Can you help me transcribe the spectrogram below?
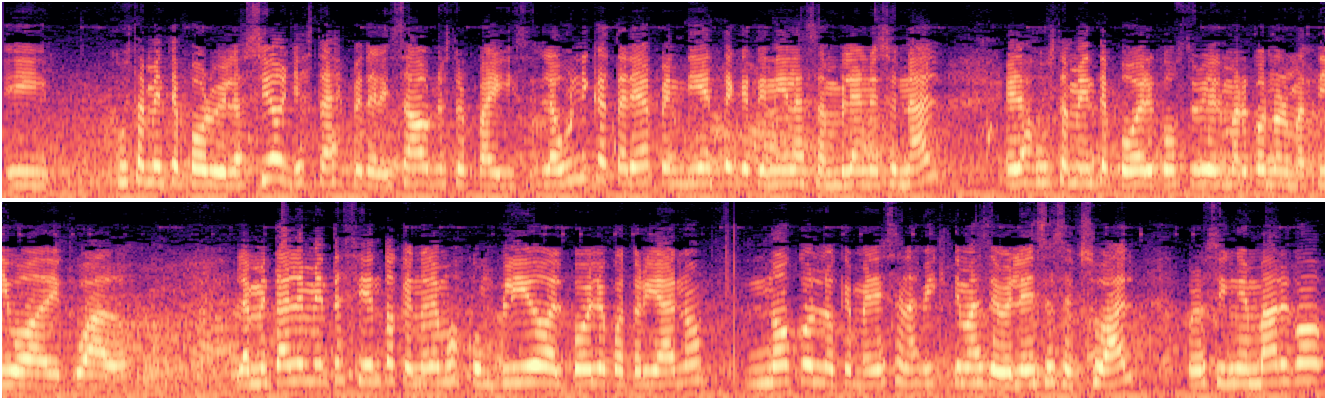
y justamente por violación ya está despenalizado en nuestro país. La única tarea pendiente que tenía la Asamblea Nacional era justamente poder construir el marco normativo adecuado. Lamentablemente siento que no le hemos cumplido al pueblo ecuatoriano, no con lo que merecen las víctimas de violencia sexual, pero sin embargo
